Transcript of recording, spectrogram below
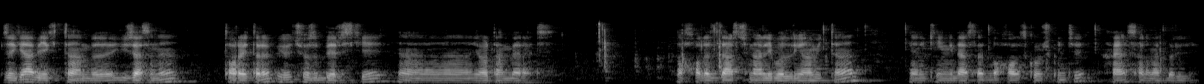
bizaga obyektdan bu yuzasini toraytirib yo cho'zib berishga e, yordam beradi. Xolis dars tushunarli bo'ldi degan umiddaman. Yana keyingi darslarda xudo ko'rishguncha xayr salomat bo'linglar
